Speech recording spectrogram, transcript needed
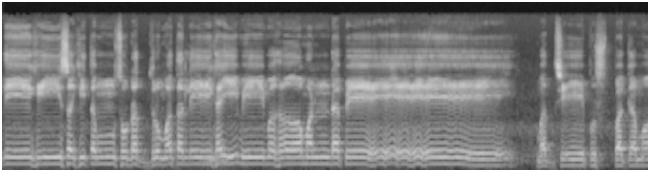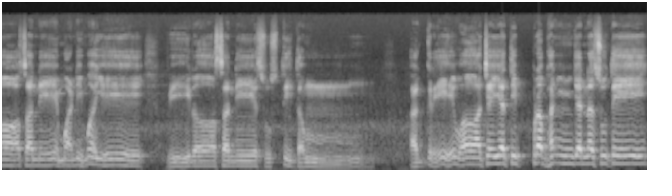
వైదేహీ సహితం సురద్రుమతలేఖైమే మహామండపే మధ్యే పుష్పకమాసనే మణిమయే వీరాసనే సుస్థితం. అగ్రే వాచయతి ప్రభంజనసుతే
